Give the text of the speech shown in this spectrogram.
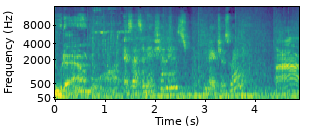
Two down. Assassination is nature's way. Uh-huh.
